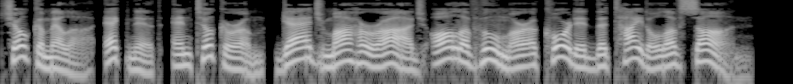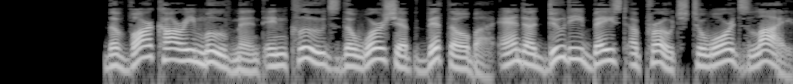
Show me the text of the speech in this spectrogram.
Chokhamela, Eknath, and Tukaram, Gaj Maharaj all of whom are accorded the title of Sant. The Varkari movement includes the worship Vithoba and a duty-based approach towards life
